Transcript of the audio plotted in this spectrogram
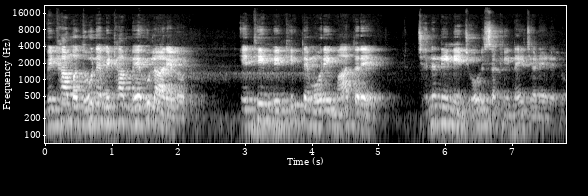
મીઠા મધુ ને મીઠા મેહુલા રેલો એથી મીઠી તે મોરી માતરે જનનીની જોડ સખી નહીં જડે રેલો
